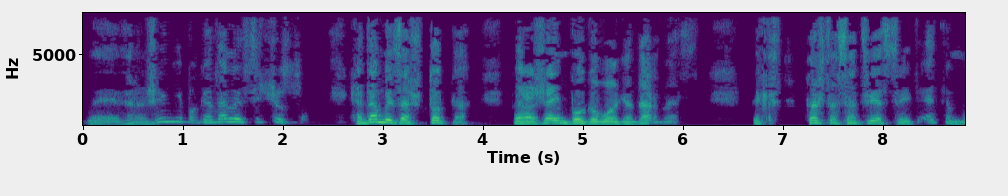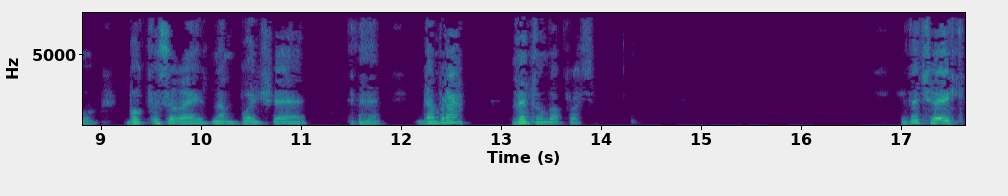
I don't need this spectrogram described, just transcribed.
Выражение благодарности чувства. Когда мы за что-то выражаем Богу благодарность, так то, что соответствует этому, Бог посылает нам больше добра в этом вопросе. Когда человек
